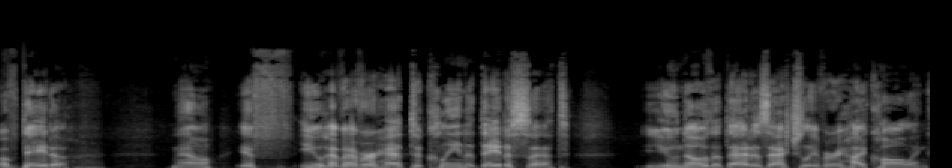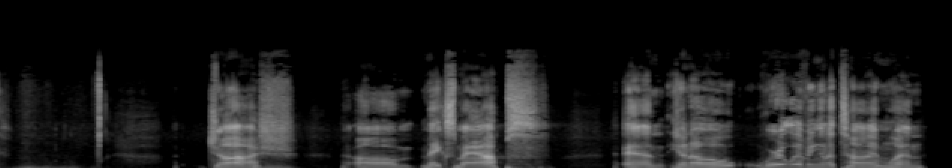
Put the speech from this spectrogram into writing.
of data. Now, if you have ever had to clean a data set, you know that that is actually a very high calling. Josh um, makes maps, and you know, we're living in a time when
